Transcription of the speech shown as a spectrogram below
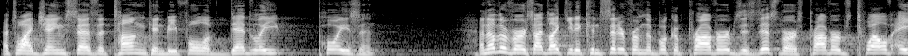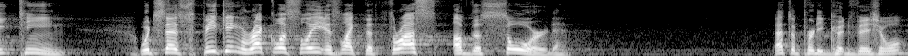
That's why James says the tongue can be full of deadly poison. Another verse I'd like you to consider from the book of Proverbs is this verse, Proverbs 12 18, which says, Speaking recklessly is like the thrust of the sword. That's a pretty good visual.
